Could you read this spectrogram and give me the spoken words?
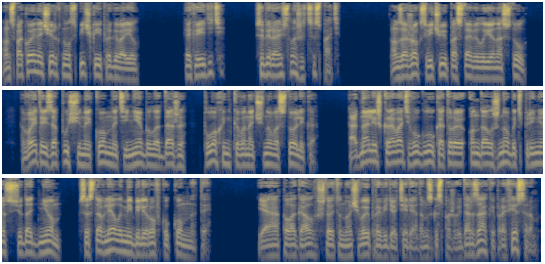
Он спокойно чиркнул спичкой и проговорил. «Как видите, собираюсь ложиться спать». Он зажег свечу и поставил ее на стул. В этой запущенной комнате не было даже плохонького ночного столика. Одна лишь кровать в углу, которую он, должно быть, принес сюда днем, составляла мебелировку комнаты. Я полагал, что эту ночь вы проведете рядом с госпожой Дарзак и профессором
